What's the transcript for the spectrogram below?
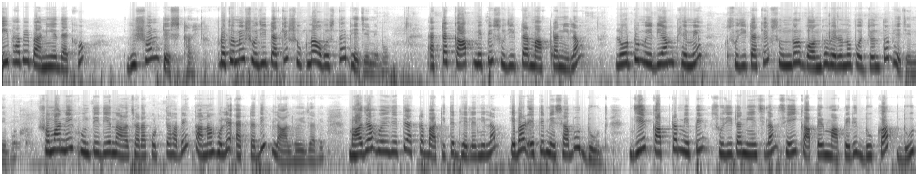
এইভাবে বানিয়ে দেখো, ভীষণ টেস্ট হয়। প্রথমে সুজিটাকে শুকনো অবস্থায় ভেজে নেব। একটা কাপ মেপে সুজিটার মাপটা নিলাম। লো টু মিডিয়াম ফ্লেমে সুজিটাকে সুন্দর গন্ধ বেরোনো পর্যন্ত ভেজে নেব। সমানে খুন্তি দিয়ে নাড়াচাড়া করতে হবে, তা না হলে একটা দিক লাল হয়ে যাবে। ভাজা হয়ে যেতে একটা বাটিতে ঢেলে নিলাম। এবার এতে মেশাবো দুধ। যে কাপটা মেপে সুজিটা নিয়েছিলাম, সেই কাপের মাপেরই দু কাপ দুধ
